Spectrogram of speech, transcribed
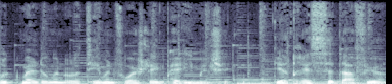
Rückmeldungen oder Themenvorschläge per E-Mail schicken. Die Adresse dafür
